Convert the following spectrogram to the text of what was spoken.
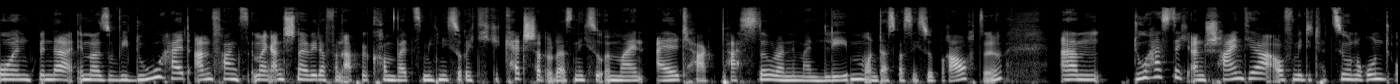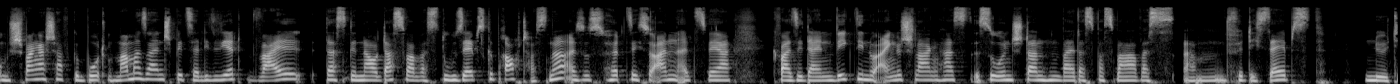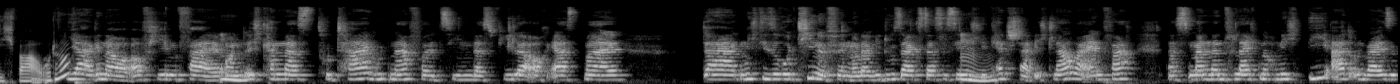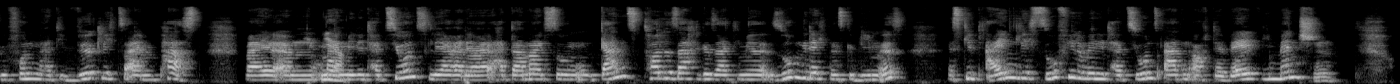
und bin da immer so wie du halt anfangs immer ganz schnell wieder von abgekommen, weil es mich nicht so richtig gecatcht hat oder es nicht so in meinen Alltag passte oder in mein Leben und das, was ich so brauchte. Ähm, Du hast dich anscheinend ja auf Meditation rund um Schwangerschaft, Geburt und Mama sein spezialisiert, weil das genau das war, was du selbst gebraucht hast. Ne? Also es hört sich so an, als wäre quasi dein Weg, den du eingeschlagen hast, ist so entstanden, weil das was war, was ähm, für dich selbst nötig war, oder? Ja, genau, auf jeden Fall. Mhm. Und ich kann das total gut nachvollziehen, dass viele auch erstmal da nicht diese Routine finden oder wie du sagst, dass es sie mhm. nicht gecatcht hat. Ich glaube einfach, dass man dann vielleicht noch nicht die Art und Weise gefunden hat, die wirklich zu einem passt. Weil ähm, ja. mein Meditationslehrer, der hat damals so eine ganz tolle Sache gesagt, die mir so im Gedächtnis geblieben ist. Es gibt eigentlich so viele Meditationsarten auf der Welt wie Menschen.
